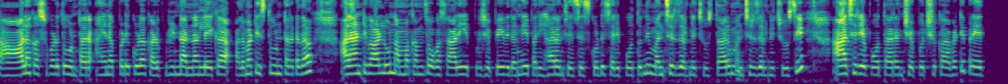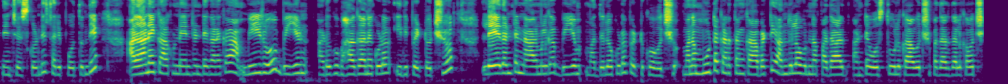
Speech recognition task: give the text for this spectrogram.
చాలా కష్టపడుతూ ఉంటారు. అయినప్పటికీ కూడా కడుపు నిండా అన్నం లేక అలమటిస్తూ ఉంటారు కదా. అలాంటి వాళ్ళు నమ్మకంతో ఒకసారి ఇప్పుడు చెప్పే విధంగా ఈ పరిహారం చేసేసుకోండి సరిపోతుంది. మంచి రిజల్ట్ని చూస్తారు మంచి రిజల్ట్ని చూసి ఆశ్చర్యపోతారని చెప్పొచ్చు కాబట్టి ప్రయత్నం చేసుకోండి సరిపోతుంది. అలానే కాకుండా ఏంటంటే కనుక మీరు బియ్యం అడుగు అడుగు భాగాన కూడా ఇది పెట్టొచ్చు. లేదంటే నార్మల్గా బియ్యం మధ్యలో కూడా పెట్టుకోవచ్చు. మనం మూట కడతాం కాబట్టి అందులో ఉన్న పదార్థ అంటే వస్తువులు కావచ్చు పదార్థాలు కావచ్చు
